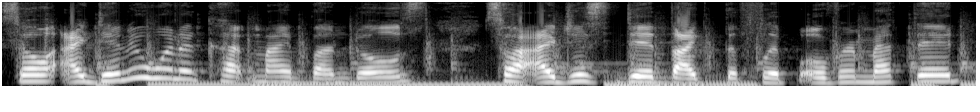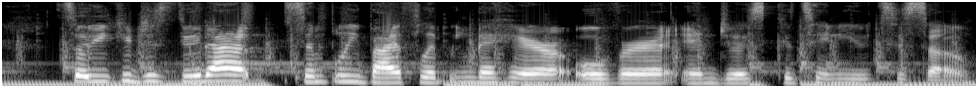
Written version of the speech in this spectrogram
So I didn't want to cut my bundles, so I just did like the flip over method. So you could just do that simply by flipping the hair over and just continue to sew.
